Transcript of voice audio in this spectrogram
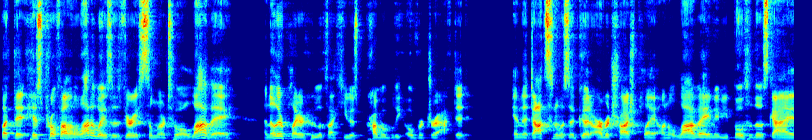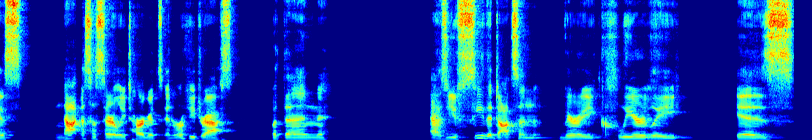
but that his profile in a lot of ways is very similar to Olave, another player who looked like he was probably overdrafted, and that Dotson was a good arbitrage play on Olave. Maybe both of those guys, not necessarily targets in rookie drafts, but then as you see that Dotson very clearly is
